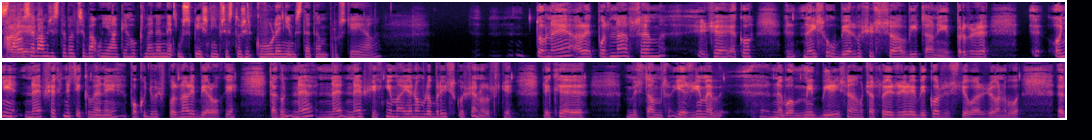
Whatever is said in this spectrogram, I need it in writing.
Stalo ale... se vám, že jste byl třeba u nějakého kmene neúspěšný, přestože kvůli nim jste tam prostě jel? To ne, ale poznal jsem, že jako nejsou běloši zcela vítaný, protože Oni, ne všechny ty kmeny, pokud už poznali bělochy, tak ne, ne, ne všichni mají jenom dobré zkušenosti. Tak eh, my tam jezdíme, nebo my bílí jsme tam často jezdili vykořišťovat, že jo? nebo eh,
